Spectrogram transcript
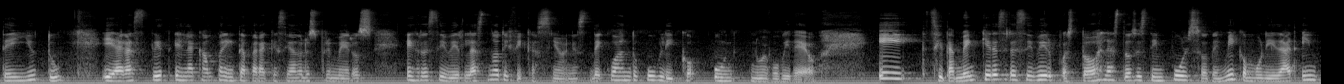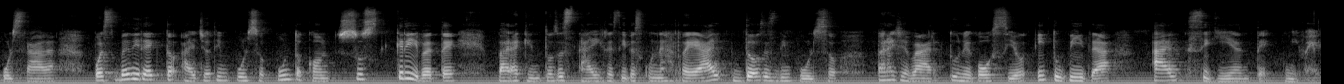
de YouTube y hagas clic en la campanita para que seas de los primeros en recibir las notificaciones de cuando publico un nuevo video. Y si también quieres recibir pues todas las dosis de impulso de mi comunidad impulsada, pues ve directo a yotimpulso.com, suscríbete para que entonces ahí recibes una real dosis de impulso para llevar tu negocio y tu vida al siguiente nivel.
